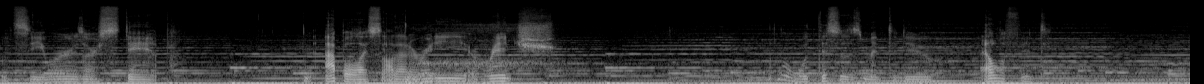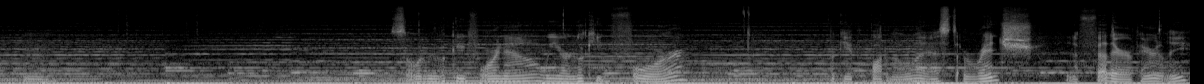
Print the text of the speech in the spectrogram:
Let's see, where is our stamp? An apple, I saw that already. A wrench. I don't know what this is meant to do. Elephant. Hmm. So what are we looking for now? We are looking for, looking at the bottom of the list, a wrench and a feather apparently.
